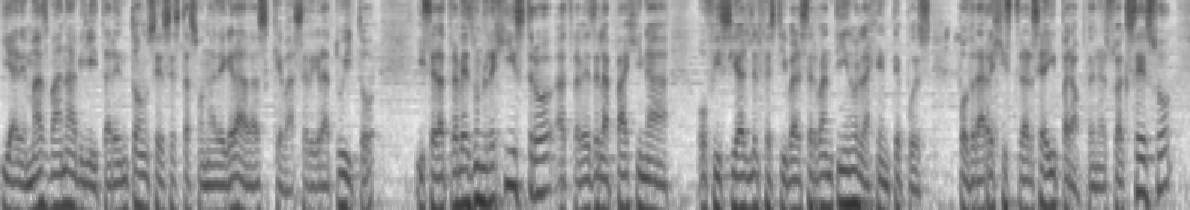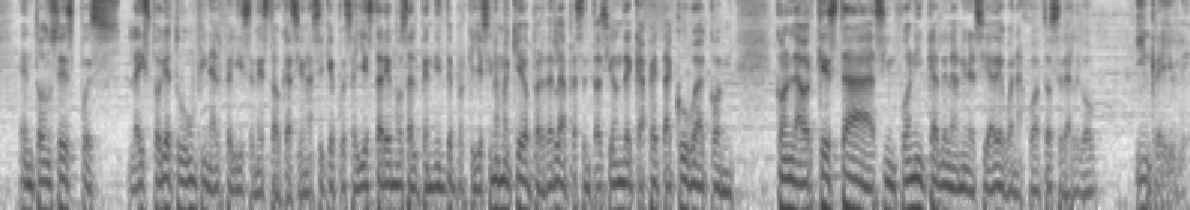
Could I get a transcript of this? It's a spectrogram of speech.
y además van a habilitar entonces esta zona de gradas que va a ser gratuito y será a través de un registro, a través de la página oficial del Festival Cervantino, la gente pues podrá registrarse ahí para obtener su acceso. Entonces, pues la historia tuvo un final feliz en esta ocasión, así que pues allí estaremos al pendiente porque yo sí no me quiero perder la presentación de Café Tacuba con, con la Orquesta Sinfónica de la Universidad de Guanajuato, será algo increíble.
